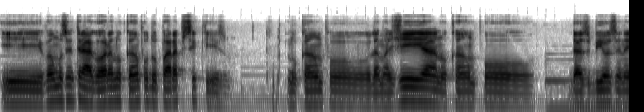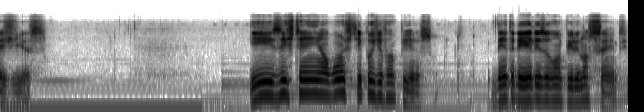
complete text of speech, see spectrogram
E vamos entrar agora no campo do parapsiquismo, no campo da magia, no campo das bioenergias. E existem alguns tipos de vampiros, dentre eles o vampiro inocente.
